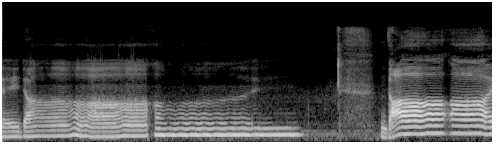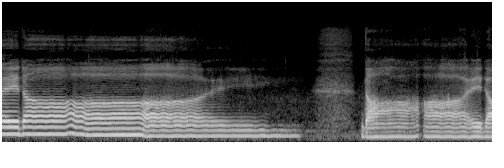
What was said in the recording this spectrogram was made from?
die, die, die, die, die, die, die, die, die,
